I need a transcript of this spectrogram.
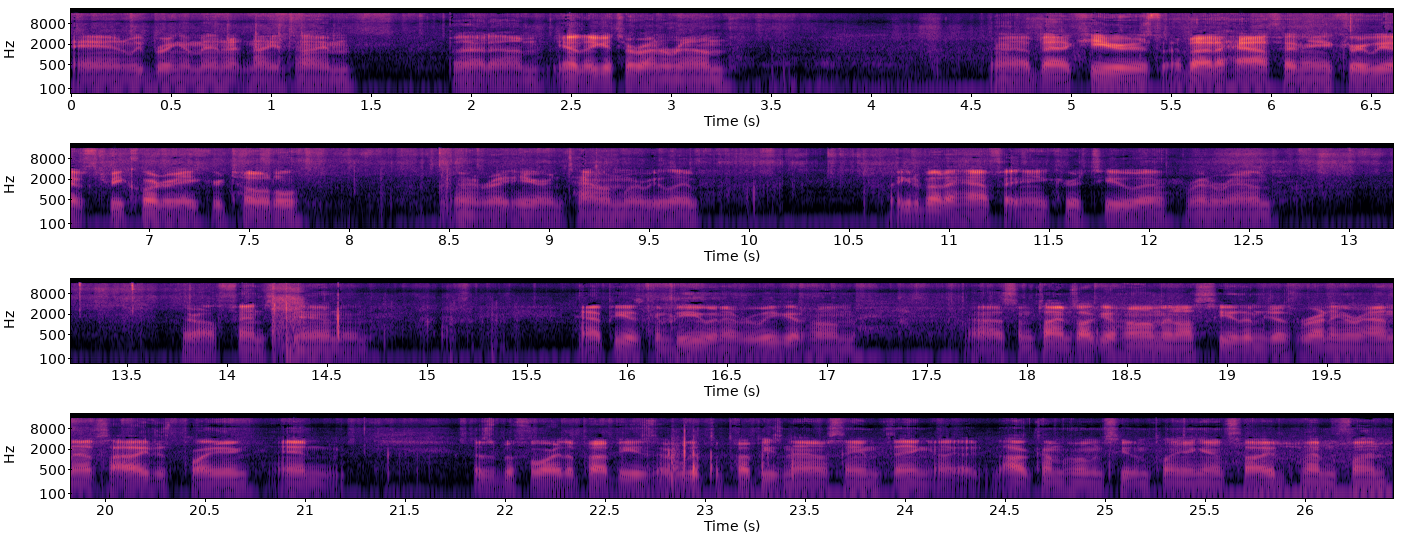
and we bring them in at nighttime. But um, yeah, they get to run around. Uh, back here is about a half an acre. We have three quarter acre total uh, right here in town where we live. They get about a half an acre to uh, run around. They're all fenced in and happy as can be whenever we get home. Uh, sometimes I'll get home and I'll see them just running around outside, just playing. And this is before the puppies, or with the puppies now, same thing. I, will come home and see them playing outside, having fun.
